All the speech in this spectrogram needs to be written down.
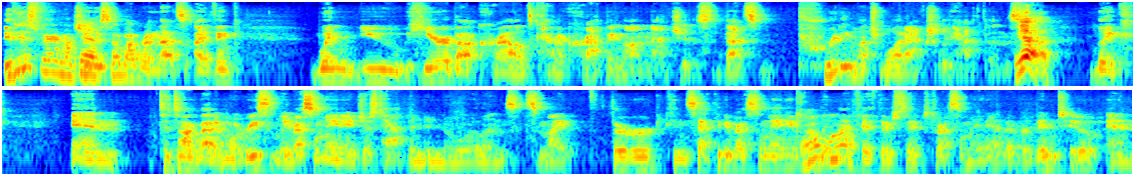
It is very much Yeah. like a soap opera, and that's I think when you hear about crowds kind of crapping on matches, that's pretty much what actually happens. Yeah. Like, and to talk about it more recently, WrestleMania just happened in New Orleans. It's my third consecutive WrestleMania, Oh, probably my fifth or sixth WrestleMania I've ever been to, and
